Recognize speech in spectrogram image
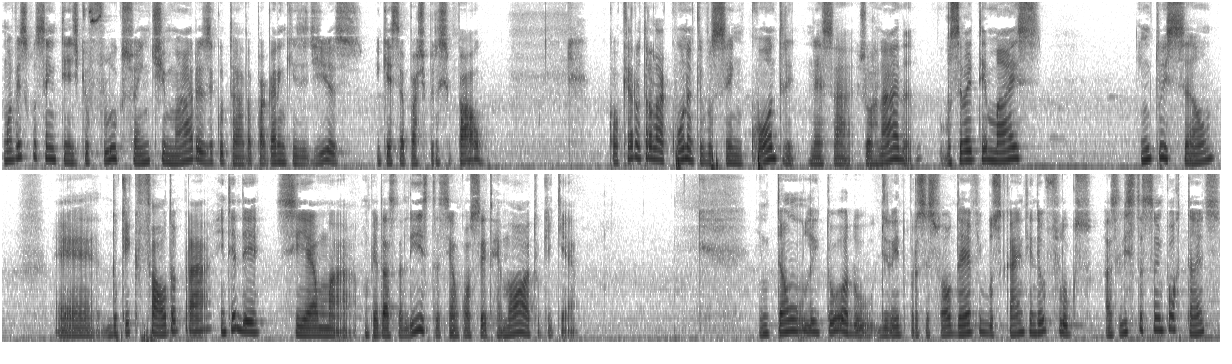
uma vez que você entende que o fluxo é intimar o executado a pagar em 15 dias, e que essa é a parte principal, qualquer outra lacuna que você encontre nessa jornada, você vai ter mais intuição é, do que, que falta para entender se é uma, um pedaço da lista, se é um conceito remoto, o que, que é. Então, o leitor do direito processual deve buscar entender o fluxo. As listas são importantes,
